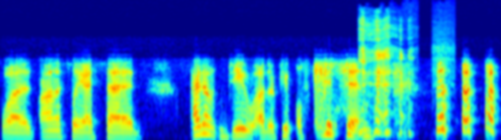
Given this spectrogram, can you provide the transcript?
was honestly, I said, I don't do other people's kitchens.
